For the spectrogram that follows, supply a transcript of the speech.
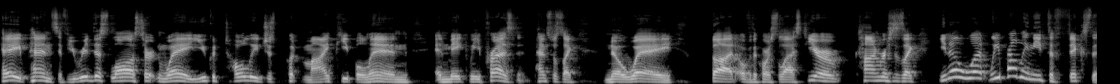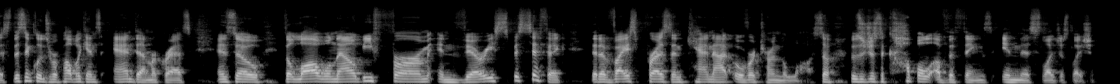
"Hey Pence, if you read this law a certain way, you could totally just put my people in and make me president." Pence was like, "No way." But over the course of last year, Congress is like, you know what? We probably need to fix this. This includes Republicans and Democrats. And so the law will now be firm and very specific that a vice president cannot overturn the law. So those are just a couple of the things in this legislation.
